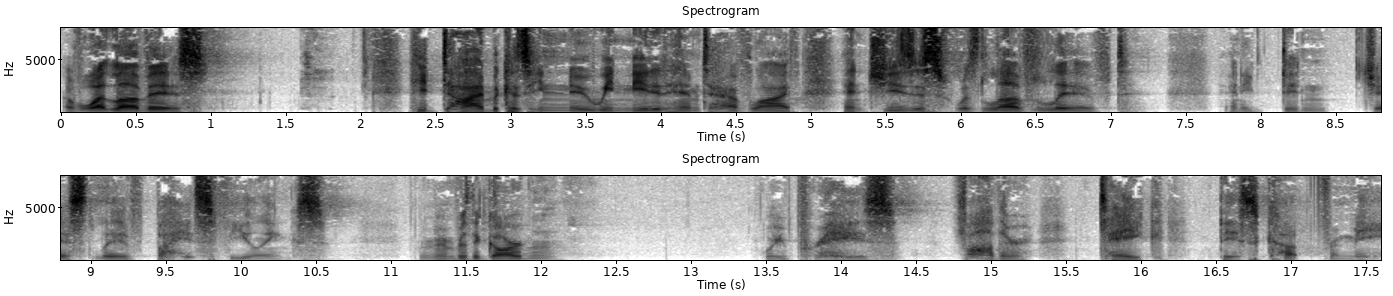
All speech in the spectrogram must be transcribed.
of what love is. He died because he knew we needed him to have life, and Jesus was love lived, and he didn't just live by his feelings. Remember the garden where he prays, Father, take this cup from me.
